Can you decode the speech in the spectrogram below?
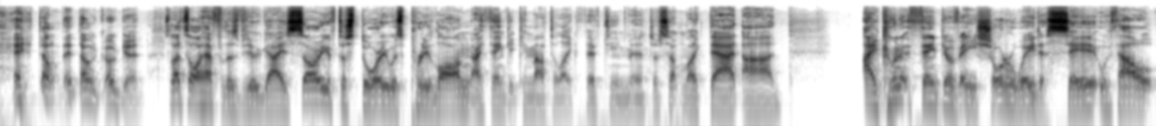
it don't it don't go good. So that's all I have for this video, guys. Sorry if the story was pretty long. I think it came out to like 15 minutes or something like that. Uh, I couldn't think of a shorter way to say it without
